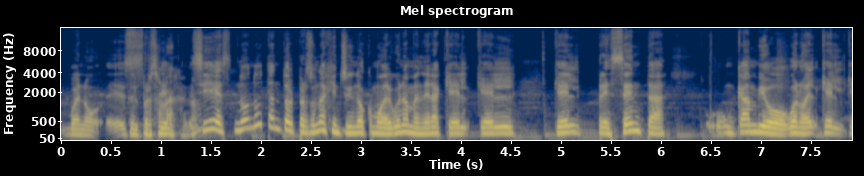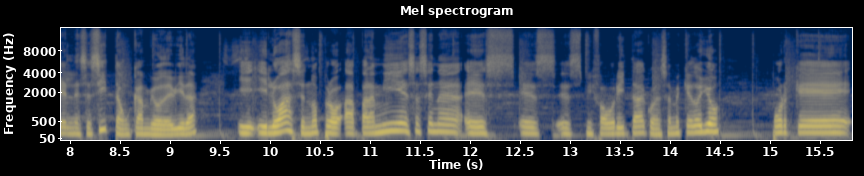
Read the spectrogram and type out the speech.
bueno, es, del personaje, ¿no? Sí, es, no, no tanto el personaje, sino como de alguna manera que él, que él, que él presenta un cambio, bueno, él, que, él, necesita un cambio de vida y, lo hace, ¿no? Pero ah, para mí esa escena es, es, es, mi favorita, con esa me quedo yo, porque,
